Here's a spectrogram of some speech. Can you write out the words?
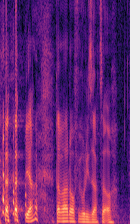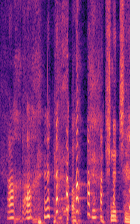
ja, da war doch, wo die sagte auch. Ach, ach. ach Schnittchen.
